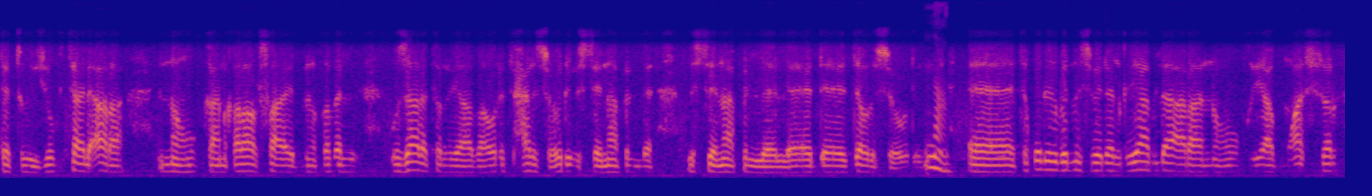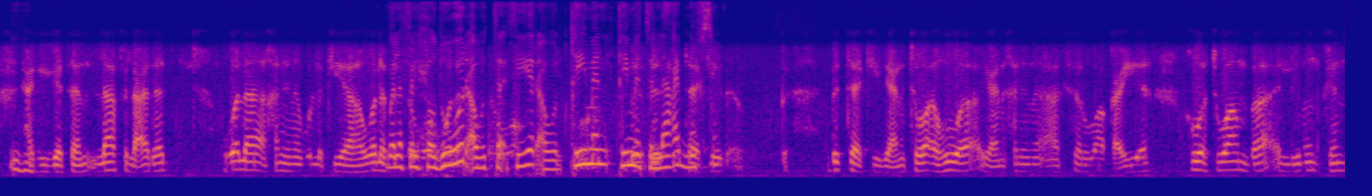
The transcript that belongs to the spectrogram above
تتويج وبالتالي أرى أنه كان قرار صائب من قبل وزارة الرياضة والاتحاد السعودي باستئناف باستئناف الدوري السعودي. نعم. آه تقول بالنسبة للغياب لا أرى أنه غياب مؤثر حقيقة لا في العدد ولا خلينا أقول لك إياها ولا, ولا في الحضور ولا أو التأثير أو القيمة قيمة اللاعب نفسه؟ بالتأكيد يعني هو يعني خلينا أكثر واقعية هو توامبا اللي ممكن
